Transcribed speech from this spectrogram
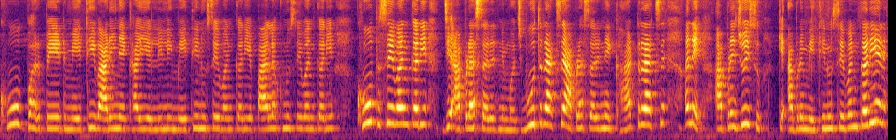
ખૂબ ભરપેટ મેથી વાળીને ખાઈએ, લીલી મેથીનું સેવન કરીએ, પાલકનું સેવન કરીએ ખૂબ સેવન કરીએ, જે આપણા શરીરને મજબૂત રાખશે, આપણા શરીરને ઘાટ રાખશે. અને આપણે જોઈશું કે આપણે મેથીનું સેવન કરીએ ને,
